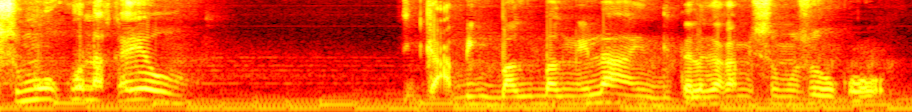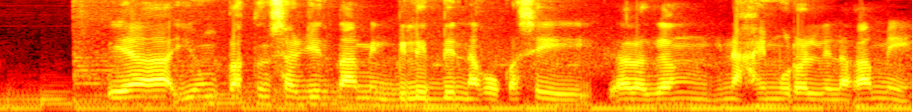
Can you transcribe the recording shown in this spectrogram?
Sumuko na kayo. Gabing bagbang nila, hindi talaga kami sumusuko. Kaya yung platoon sergeant namin, believe din ako kasi talagang hinahay moral nila kami.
